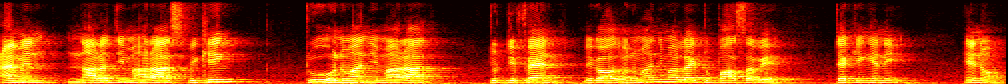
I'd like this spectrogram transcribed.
I mean, Naradji Maharaj speaking to Hanumanji Maharaj to defend, because Hanumanji Maharaj like to pass away, taking any, you know.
